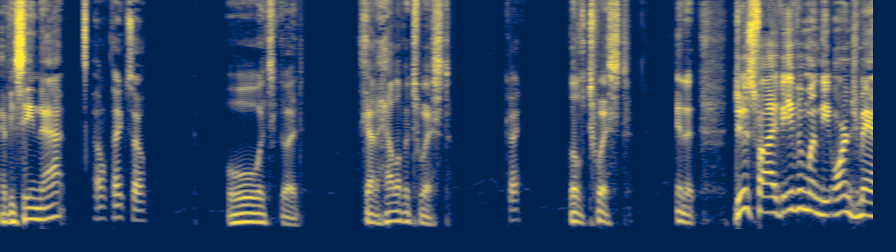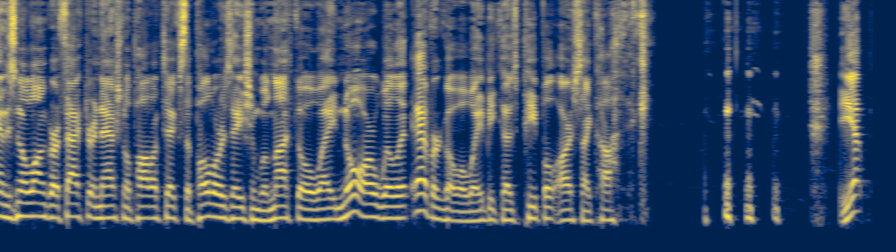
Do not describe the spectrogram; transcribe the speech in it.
Have you seen that? I don't think so. Oh, it's good. It's got a hell of a twist. Okay. Little twist in it. Deuce 5, even when the orange man is no longer a factor in national politics, the polarization will not go away, nor will it ever go away because people are psychotic. yep.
